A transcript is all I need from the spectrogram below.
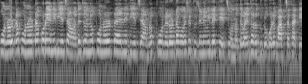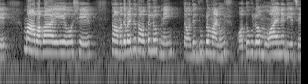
পনেরোটা পনেরোটা করে এনে দিয়েছে, আমাদের জন্য পনেরোটা এনে দিয়েছে, আমরা পনেরোটা বসে দুজনে মিলে খেয়েছি, অন্যদের বাড়ি ধরো দুটো করে বাচ্চা থাকে মা বাবা এ, ও, সে। তো আমাদের বাড়িতে তো অত লোক নেই, তো আমাদের দুটো মানুষ, অতগুলো মোয়া এনে দিয়েছে,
